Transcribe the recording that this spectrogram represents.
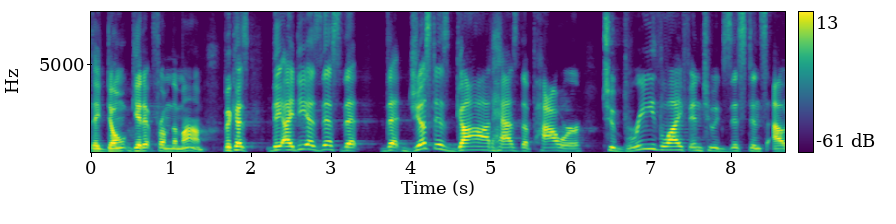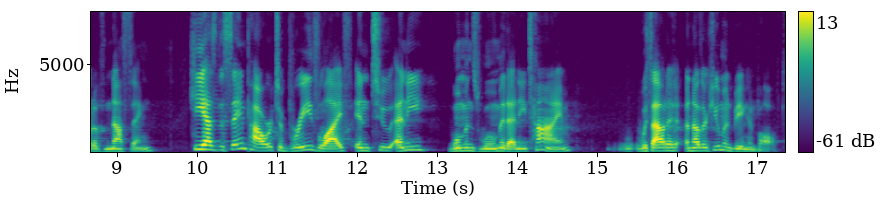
They don't get it from the mom. Because the idea is this that, that just as God has the power to breathe life into existence out of nothing, he has the same power to breathe life into any woman's womb at any time without a, another human being involved.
